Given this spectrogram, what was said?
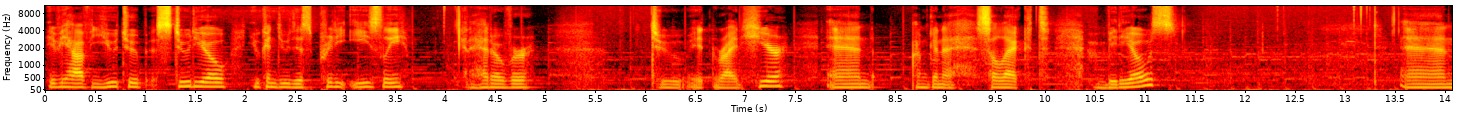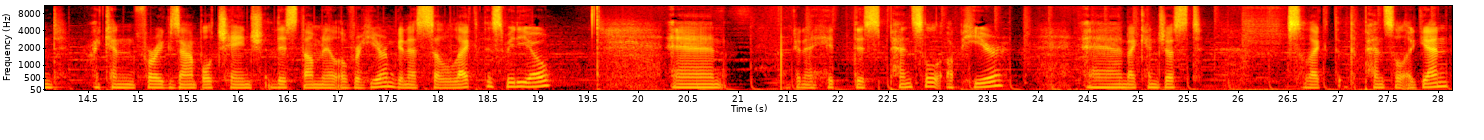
if you have YouTube Studio, you can do this pretty easily. You can head over to it right here and I'm gonna select videos and I can for example change this thumbnail over here. I'm gonna select this video. And I'm gonna hit this pencil up here. And I can just select the pencil again.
